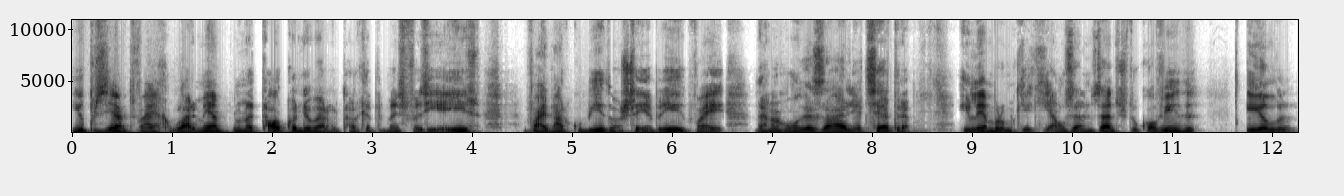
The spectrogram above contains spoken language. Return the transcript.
E o Presidente vai regularmente no Natal, quando eu era Natal, que também se fazia isso, vai dar comida aos sem-abrigo, vai dar algum agasalho, etc. E lembro-me que aqui há uns anos antes do Covid, ele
